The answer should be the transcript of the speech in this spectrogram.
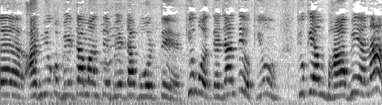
आदमियों को बेटा मानते हैं बेटा बोलते हैं। क्यों बोलते हैं? जानते हो क्यों? क्योंकि हम भाभी है ना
